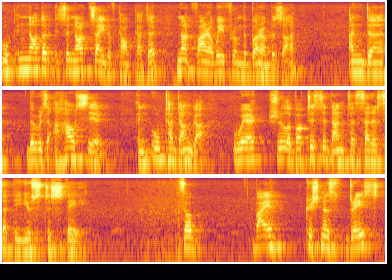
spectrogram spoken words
Ut, it's the north side of Calcutta, not far away from the Borough Bazaar. And uh, there was a house there in Uttadanga where Srila Bhaktisiddhanta Saraswati used to stay. So by Krishna's grace,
